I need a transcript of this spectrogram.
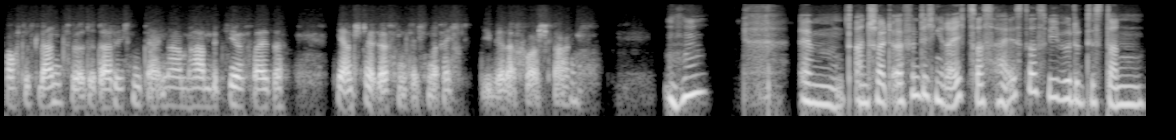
auch das Land würde dadurch Mieteinnahmen haben, beziehungsweise die Anstalt öffentlichen Rechts, die wir da vorschlagen. Mhm. Ähm, Anstalt öffentlichen Rechts, was heißt das? Wie würde das dann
